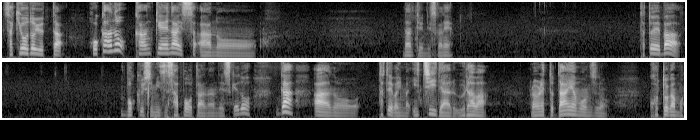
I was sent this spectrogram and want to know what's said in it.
先ほど言った他の関係ないさ、あのー、なんて言うんですかね。例えば、僕、清水サポーターなんですけど、が、あのー、例えば今1位である浦和、ラレットダイヤモンドのことがもう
